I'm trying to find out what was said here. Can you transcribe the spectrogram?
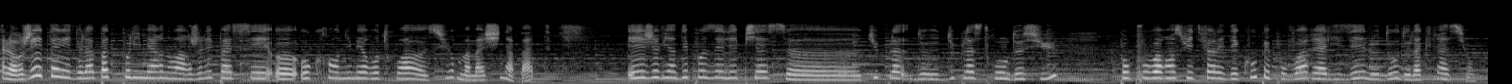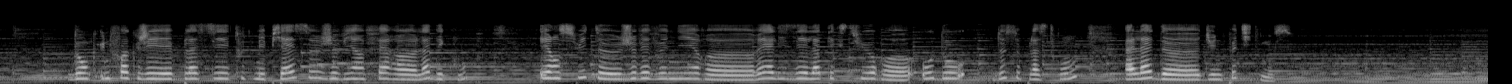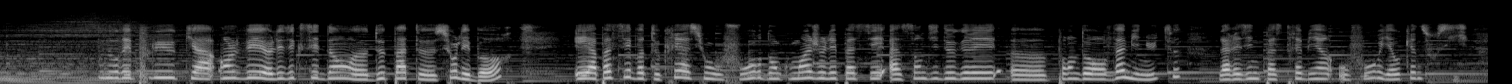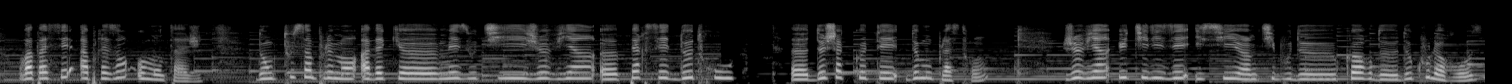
Alors j'ai étalé de la pâte polymère noire, je l'ai passé euh, au cran numéro 3 euh, sur ma machine à pâte. Et je viens déposer les pièces euh, du, plastron dessus pour pouvoir ensuite faire les découpes et pouvoir réaliser le dos de la création. Donc une fois que j'ai placé toutes mes pièces, je viens faire la découpe et ensuite je vais venir réaliser la texture au dos de ce plastron à l'aide d'une petite mousse. N'aurez plus qu'à enlever les excédents de pâte sur les bords et à passer votre création au four. Donc moi je l'ai passé à 110 degrés pendant 20 minutes. La résine passe très bien au four, il n'y a aucun souci. On va passer à présent au montage. Donc tout simplement avec euh, mes outils, je viens euh, percer deux trous euh, de chaque côté de mon plastron. Je viens utiliser ici un petit bout de corde de couleur rose.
